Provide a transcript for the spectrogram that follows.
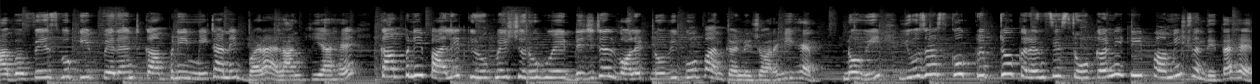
अब फेसबुक की पेरेंट कंपनी मेटा ने बड़ा ऐलान किया है। कंपनी पायलट के रूप में शुरू हुए डिजिटल वॉलेट नोवी को बंद करने जा रही है। नोवी यूज़र्स को क्रिप्टो करेंसी स्टोर करने की परमिशन देता है।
